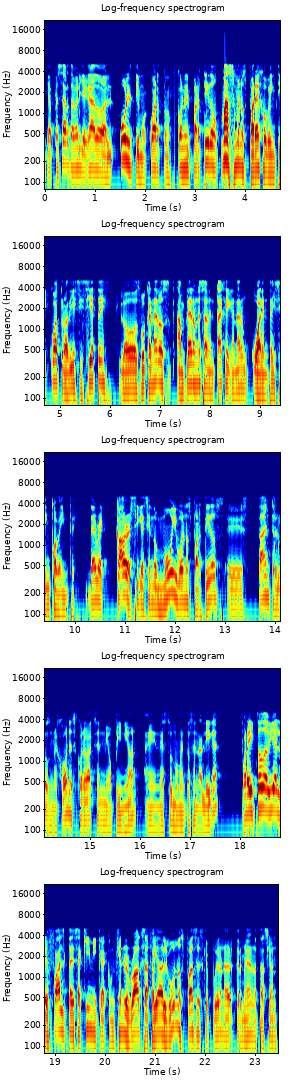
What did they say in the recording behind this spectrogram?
Y a pesar de haber llegado al último cuarto con el partido más o menos parejo, 24 a 17. Los Bucaneros ampliaron esa ventaja y ganaron 45 a 20. Derek Carr sigue haciendo muy buenos partidos. Está entre los mejores corebacks, en mi opinión, en estos momentos en la liga. Por ahí todavía le falta esa química con Henry Rocks. Ha fallado algunos pases que pudieron haber terminado en anotación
